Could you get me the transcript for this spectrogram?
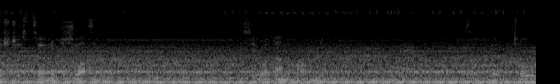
us just turn up shot. See what down the bottom? It's like a little tool.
